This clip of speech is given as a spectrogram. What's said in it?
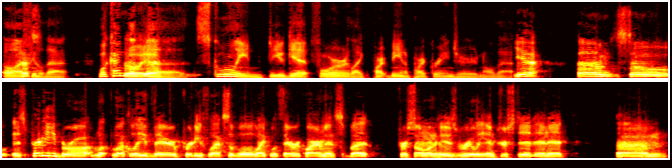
Oh, I feel that. What kind so, of yeah. uh, schooling do you get for like part being a park ranger and all that? Yeah. Um, so it's pretty broad. L- luckily, they're pretty flexible, like with their requirements. But for someone who's really interested in it, um,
